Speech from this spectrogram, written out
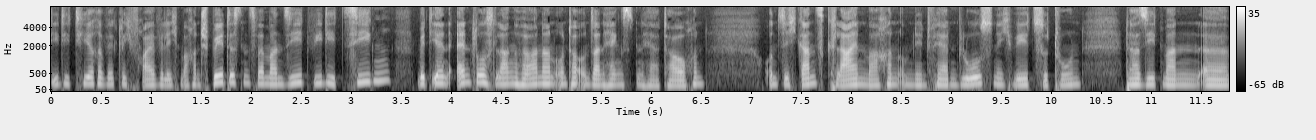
die die Tiere wirklich freiwillig machen. Spätestens, wenn man sieht, wie die Ziegen mit ihren endlos langen Hörnern unter unseren Hengsten hertauchen und sich ganz klein machen, um den Pferden bloß nicht weh zu tun, da sieht man, äh,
